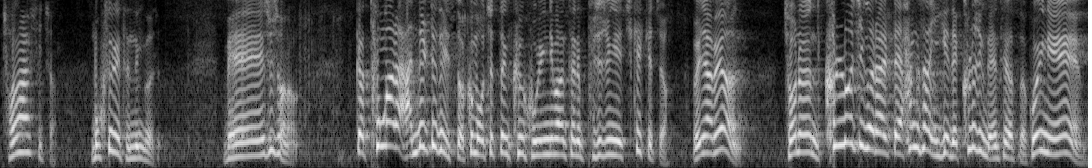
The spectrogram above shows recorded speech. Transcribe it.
전화할 수 있잖아. 목소리 듣는 거죠. 매주 전화. 그러니까 통화를 안 될 때도 있어. 그럼 어쨌든 그 고객님한테는 부재중에 찍혔겠죠. 왜냐하면 저는 클로징을 할 때 항상 이게 내 클로징 멘트였어. 고객님,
